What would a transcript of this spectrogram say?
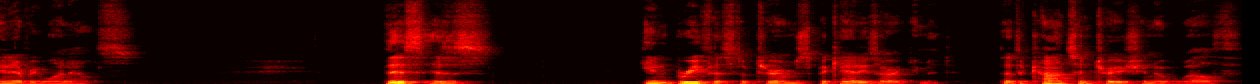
and everyone else. This is, in briefest of terms, Piketty's argument that the concentration of wealth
